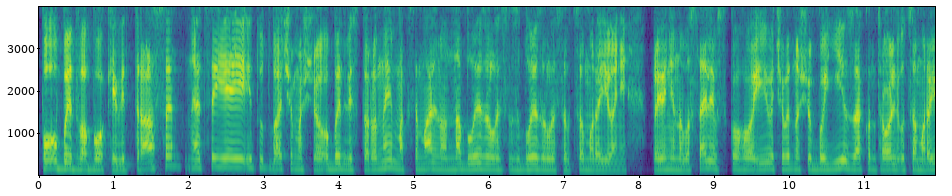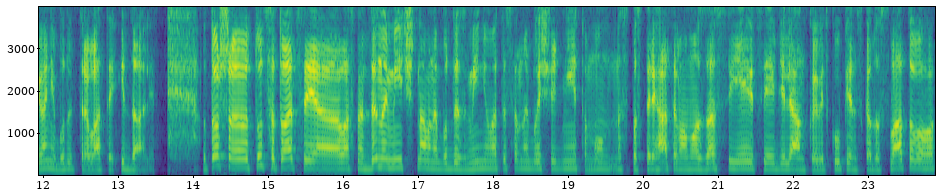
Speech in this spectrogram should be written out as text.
по обидва боки від траси цієї. І тут бачимо, що обидві сторони максимально наблизились, зблизилися в цьому районі, в районі Новоселівського. І очевидно, що бої за контроль у цьому районі будуть тривати і далі. Отож, е, тут ситуація власне динамічна, вона буде змінюватися в найближчі дні, тому спостерігатимемо за всією цією ділянкою від Куп'янська до Сватового,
